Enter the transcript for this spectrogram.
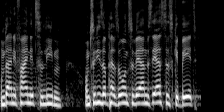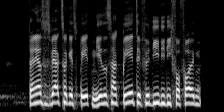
um deine Feinde zu lieben, um zu dieser Person zu werden. Das erste ist Gebet. Dein erstes Werkzeug ist beten. Jesus sagt, bete für die, die dich verfolgen.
